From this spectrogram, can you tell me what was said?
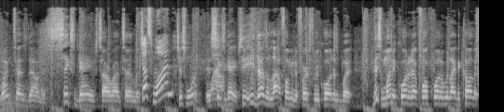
One touchdown in six games, Tyrod Taylor. Just one? Just one in Wow. six games. See, he does a lot for me in the first three quarters, but this money quarter, that fourth quarter, we like to call it,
